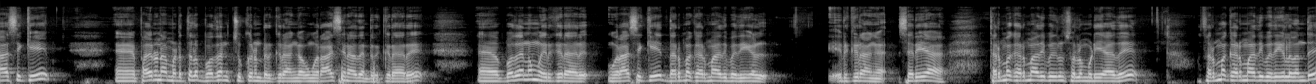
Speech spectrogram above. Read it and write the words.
ராசிக்கு பதினொன்றாம் இடத்துல புதன் சுக்கிரன் இருக்கிறாங்க. உங்கள் ராசிநாதன் இருக்கிறாரு. புதனும் இருக்கிறாரு. உங்கள் ராசிக்கு தர்ம கர்மாதிபதிகள் இருக்கிறாங்க. சரியா? தர்ம கர்மாதிபதினு சொல்ல முடியாது. தர்ம கர்மாதிபதிகள் வந்து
